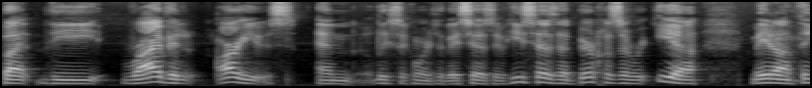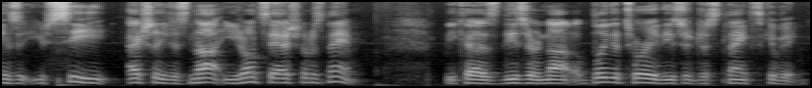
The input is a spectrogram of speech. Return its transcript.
But the Ravid argues, and at least according to the Beis Yosef, he says that Birchas Ariyah made on things that you see actually does not, you don't say Hashem's name because these are not obligatory, these are just Thanksgiving.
